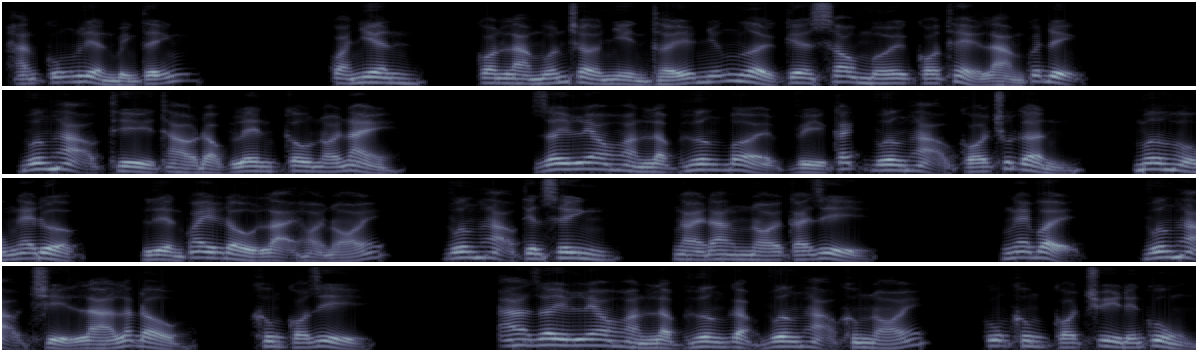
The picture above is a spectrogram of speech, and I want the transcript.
hắn cũng liền bình tĩnh. Quả nhiên, còn là muốn chờ nhìn thấy những người kia sau mới có thể làm quyết định. Vương Hạo thì thảo đọc lên câu nói này. Dây leo hoàn lập hương bởi vì cách Vương Hạo có chút gần, mơ hồ nghe được, liền quay đầu lại hỏi nói, Vương Hạo tiên sinh, ngài đang nói cái gì? Nghe vậy, Vương Hạo chỉ là lắc đầu, không có gì. A dây leo hoàn lập hương gặp Vương Hạo không nói, cũng không có truy đến cùng.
